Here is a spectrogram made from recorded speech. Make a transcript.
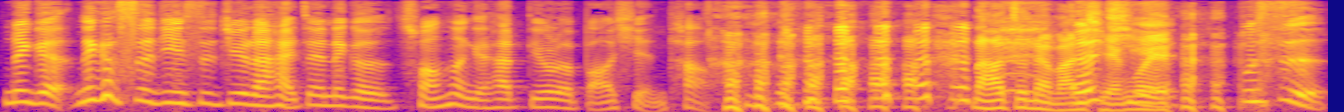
那个那个设计师居然还在那个床上给他丢了保险套，那他真的蛮前卫。不是，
